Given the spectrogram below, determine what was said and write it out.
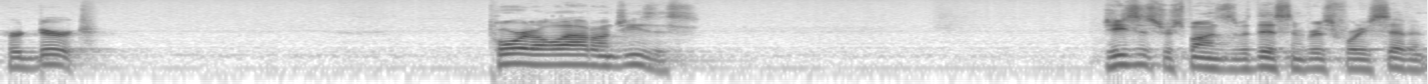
her dirt, pour it all out on Jesus. Jesus responds with this in verse 47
